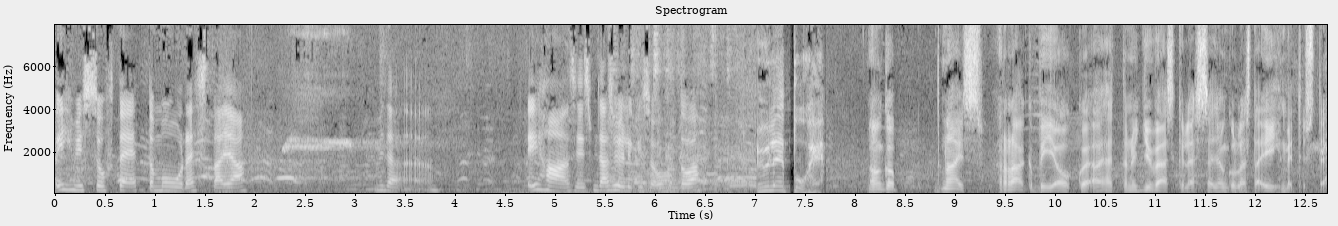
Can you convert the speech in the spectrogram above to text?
ihmissuhteettomuudesta ja mitä ihan siis mitä sylkisuuhun tuo. Yle puhe. Onko nais rugby-joukkue aiheuttanut Jyväskylässä jonkunlaista ihmetystä?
